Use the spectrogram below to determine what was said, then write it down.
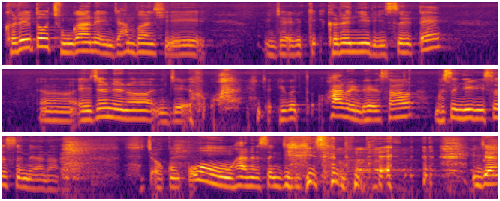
그래도 중간에 이제 한 번씩 이제 이렇게 그런 일이 있을 때 어, 예전에는 이제, 화, 이제 이것도 화를 내서 무슨 일이 있었으면은 조금 꽁 하는 성질이 있었는데 이제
